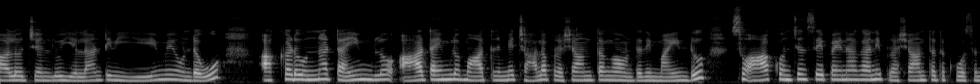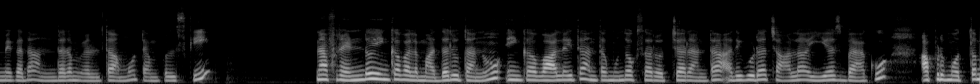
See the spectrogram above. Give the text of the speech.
ఆలోచనలు ఎలాంటివి ఏమీ ఉండవు. అక్కడ ఉన్న టైంలో ఆ టైంలో మాత్రమే చాలా ప్రశాంతంగా ఉంటుంది మైండ్ సో, ఆ కొంచెం సేపైనా కానీ ప్రశాంతత కోసమే కదా అందరం వెళ్తాము టెంపుల్స్‌కి. నా ఫ్రెండు ఇంకా వాళ్ళ మదరు తను. ఇంకా వాళ్ళైతే అంతకుముందు ఒకసారి వచ్చారంట. అది కూడా చాలా ఇయర్స్ బ్యాకు. అప్పుడు మొత్తం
